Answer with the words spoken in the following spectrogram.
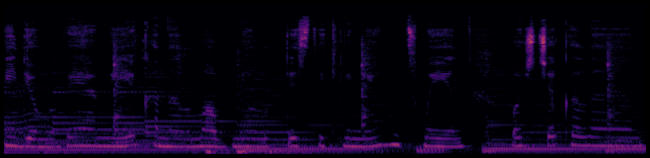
Videomu beğenmeyi, kanalıma abone olup desteklemeyi unutmayın. Hoşçakalın.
